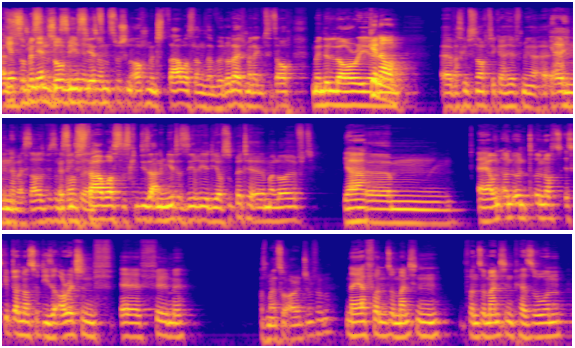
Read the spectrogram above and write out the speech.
Also jetzt so ein bisschen so, wie es jetzt so. inzwischen auch mit Star Wars langsam wird, oder? Ich meine, da gibt's jetzt auch Mandalorian. Genau. Äh, was gibt's noch, Dicker? Hilf mir. Äh, Ja, ich ähm, bin dabei Star Wars ein bisschen Es gibt raus. Star Wars, es gibt diese animierte Serie, die auf Super RTL immer läuft. Ja, Ähm, äh, und, und, und, und noch, es gibt auch noch so diese Origin-Filme. was meinst du, Origin-Filme? naja, von so manchen, von so manchen Personen,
